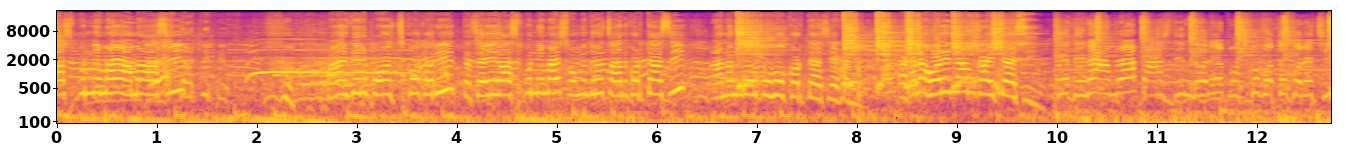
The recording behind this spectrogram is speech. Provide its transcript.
রাস পূর্ণিমায় আমরা আসি। পাঁচ দিন পঞ্চক করি সেই রাস পূর্ণিমায় সমুদ্রে চান করতে আসি, আনন্দ উপভোগ করতে আসি এখানে। এখানে হরিনাম গাইতে আসি। দিনে আমরা পাঁচ দিন ধরে পঞ্চকব্রত করেছি,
